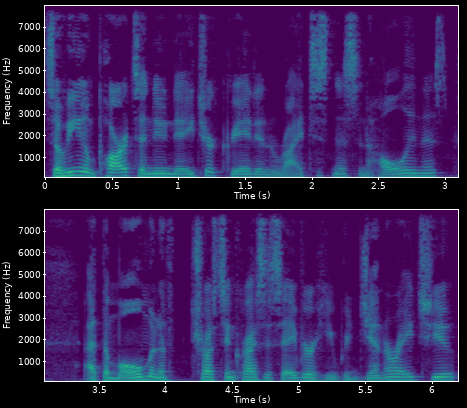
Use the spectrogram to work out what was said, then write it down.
So he imparts a new nature created in righteousness and holiness. At the moment of trusting Christ as Savior, he regenerates you.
